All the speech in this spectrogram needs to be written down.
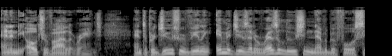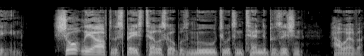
and in the ultraviolet range, and to produce revealing images at a resolution never before seen. Shortly after the Space Telescope was moved to its intended position, however,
